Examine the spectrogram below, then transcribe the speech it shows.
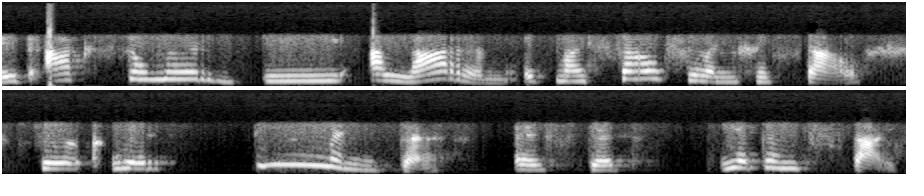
het ek sommer die alarm op my selfoon gestel. So oor 10 minute is dit etenstyd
